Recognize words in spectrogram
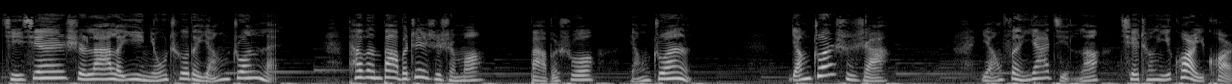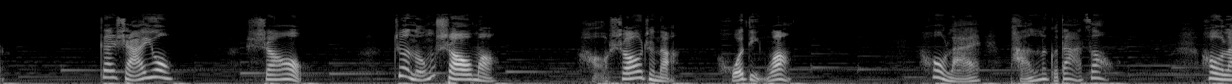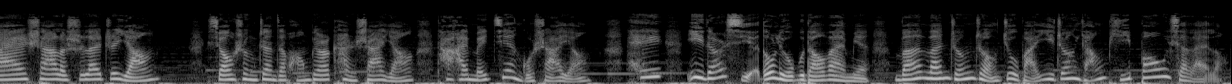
起先是拉了一牛车的羊砖来。他问爸爸：“这是什么？”爸爸说：“羊砖。”羊砖是啥？羊粪压紧了，切成一块一块。干啥用？烧。这能烧吗？好烧着呢，火顶旺。后来盘了个大灶，后来杀了十来只羊。萧胜站在旁边看杀羊，他还没见过杀羊，嘿，一点血都流不到外面，完完整整就把一张羊皮剥下来了。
